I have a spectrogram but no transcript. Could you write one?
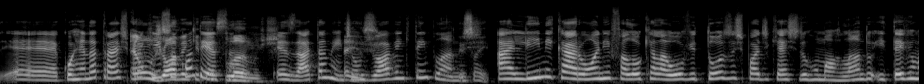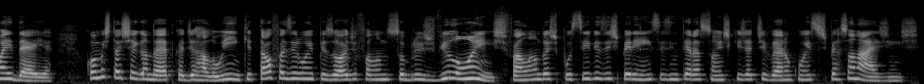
é, correndo atrás É para um que jovem isso que tem aconteça. planos. Exatamente, É é, um isso. jovem que tem planos. Isso aí. A Aline Carone falou que ela ouve todos os podcasts do Rumo Orlando e teve uma ideia. Como está chegando a época de Halloween, que tal fazer um episódio falando sobre os vilões, falando as possíveis experiências e interações que já tiveram com esses personagens?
